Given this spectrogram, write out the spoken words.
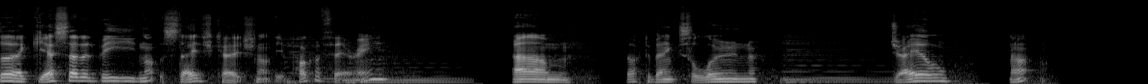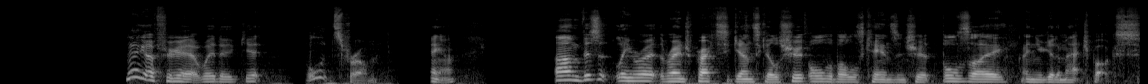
So I guess that'd be not the stagecoach, not the apothecary. Um Dr. Banks Saloon. Jail. No. Now I gotta figure out where to get bullets from. Hang on. Um, visit Leroy at the range, practice your gun skill, shoot all the bottles, cans, and shoot the bullseye, and you get a matchbox.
